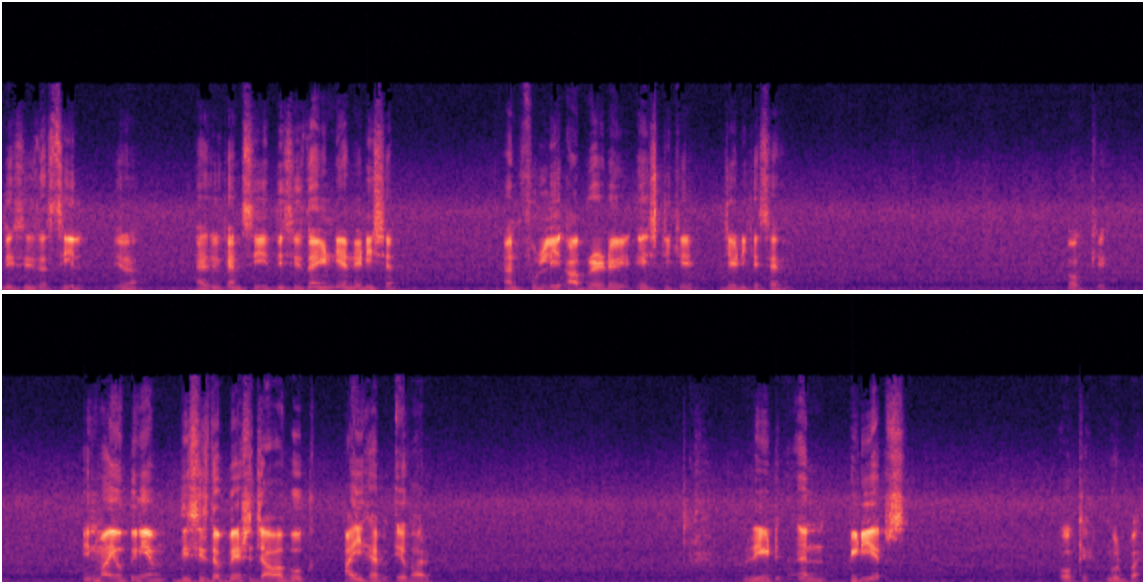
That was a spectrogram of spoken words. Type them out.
This is a seal as you can see this is the indian edition and fully upgraded hdk jdk 7 okay. In my opinion this is the best java book I have ever read and PDFs okay goodbye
